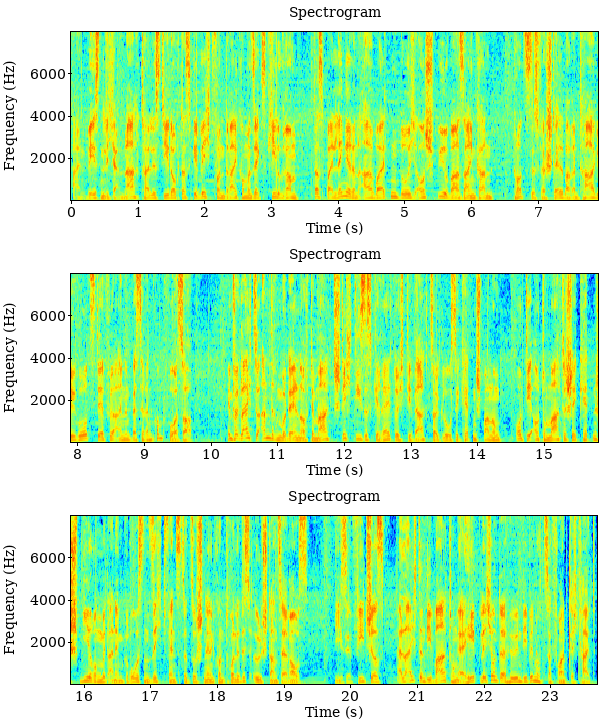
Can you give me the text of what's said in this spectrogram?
Ein wesentlicher Nachteil ist jedoch das Gewicht von 3,6 Kilogramm, das bei längeren Arbeiten durchaus spürbar sein kann, trotz des verstellbaren Tragegurts, der für einen besseren Komfort sorgt. Im Vergleich zu anderen Modellen auf dem Markt sticht dieses Gerät durch die werkzeuglose Kettenspannung und die automatische Kettenschmierung mit einem großen Sichtfenster zur schnellen Kontrolle des Ölstands heraus. Diese Features erleichtern die Wartung erheblich und erhöhen die Benutzerfreundlichkeit.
